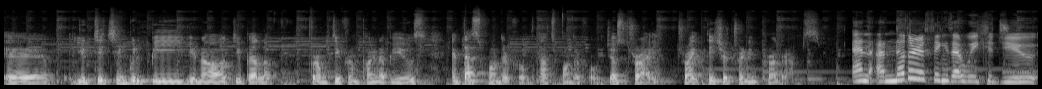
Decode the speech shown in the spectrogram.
uh, your teaching will be you know developed from different point of views and that's wonderful that's wonderful. Just try try teacher training programs. And another thing that we could do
